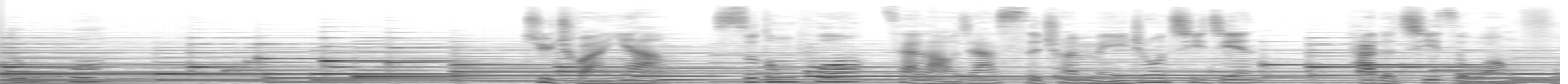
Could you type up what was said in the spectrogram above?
东坡。”据传呀，苏东坡在老家四川梅州期间，他的妻子王弗。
